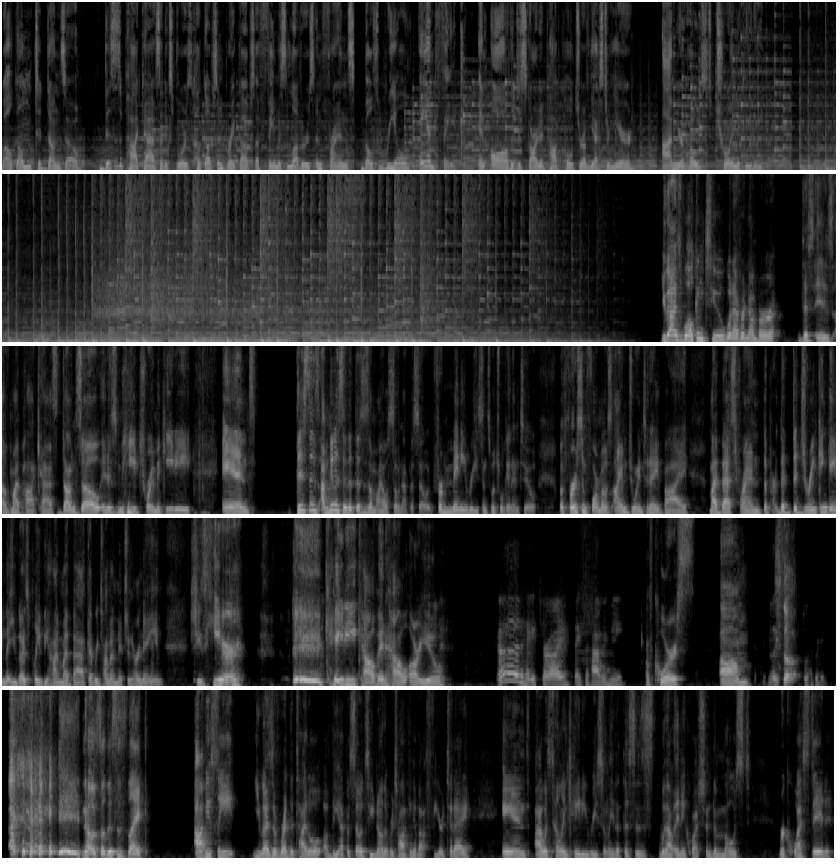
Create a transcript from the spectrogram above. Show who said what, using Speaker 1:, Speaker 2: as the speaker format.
Speaker 1: Welcome to Dunzo. This is a podcast that explores hookups and breakups of famous lovers and friends, both real and fake, and all the discarded pop culture of yesteryear. I'm your host, Troy McEady. You guys, welcome to whatever number this is of my podcast, Dunzo. It is me, Troy McEady, and this is I'm gonna say that this is a milestone episode for many reasons, which we'll get into. But first and foremost, I am joined today by my best friend, the the, the drinking game that you guys play behind my back every time I mention her name. She's here, Katie Kalvin. How are you?
Speaker 2: Good. Hey, Troy. Thanks for having me.
Speaker 1: Of course. Um,
Speaker 2: like
Speaker 1: So-
Speaker 2: celebrity.
Speaker 1: no, so this is like obviously you guys have read the title of the episode, so you know that we're talking about fear today. And I was telling Katie recently that this is without any question the most requested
